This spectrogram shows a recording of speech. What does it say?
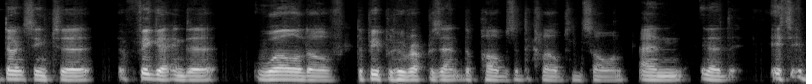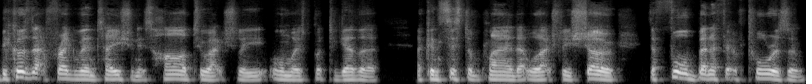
don't seem to figure in the world of the people who represent the pubs and the clubs and so on. And you know, it's because that fragmentation, it's hard to actually almost put together a consistent plan that will actually show the full benefit of tourism.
